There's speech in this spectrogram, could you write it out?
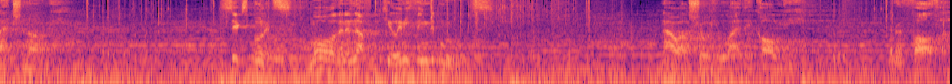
Action Army. Six bullets, more than enough to kill anything that moves. Now I'll show you why they call me Revolver.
